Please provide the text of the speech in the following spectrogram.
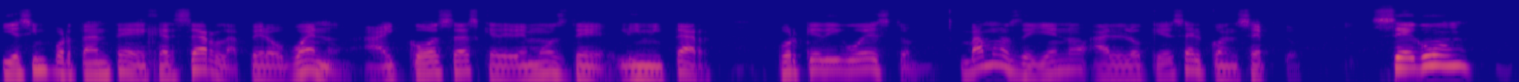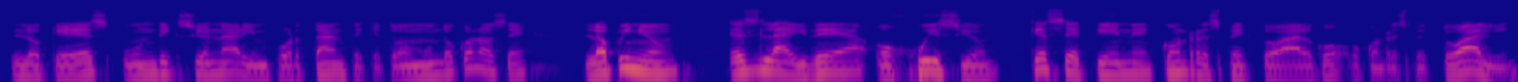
y es importante ejercerla, pero bueno, hay cosas que debemos de limitar. ¿Por qué digo esto? Vámonos de lleno a lo que es el concepto. Según lo que es un diccionario importante que todo el mundo conoce, la opinión es la idea o juicio que se tiene con respecto a algo o con respecto a alguien.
